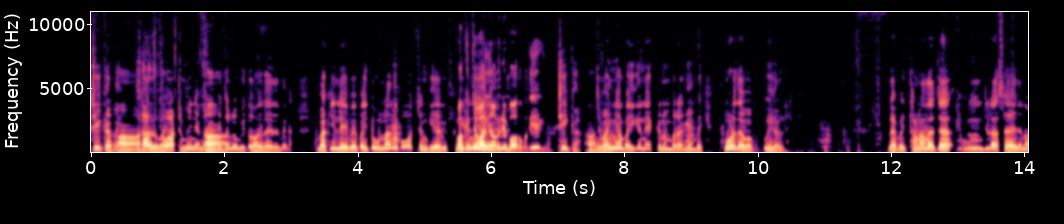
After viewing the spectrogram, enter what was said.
ਠੀਕ ਹੈ ਬਾਈ। ਹਾਂ, ਅੱਠ 7 ਤੱਕ ਤੋਂ ਬਾਈ। 8 ਮਹੀਨੇ ਮੰਨ ਕੇ ਹਾਂ, ਚੱਲੋ ਵੀ ਦੁੱਧ ਦੇ ਨੇ। ਦਿੰਦੀਆਂ ਬਾਕੀ ਲੇਵੇ ਬਾਈ ਦੋਨਾਂ ਦੀ ਬਹੁਤ ਚੰਗੇ ਆ ਗਏ ਬਾਕੀ ਚਵਾਈਆਂ ਵੀਰੇ ਬਹੁਤ ਵਧੀਆ ਹੈਗੀਆਂ। ਠੀਕ ਆ ਚਵਾਈਆਂ ਬਾਈ ਕਹਿੰਦੇ ਇੱਕ ਨੰਬਰ ਆ ਗਿਆ ਬਾਈ। ਮੋੜ ਲੈ ਬਾਪੂ ਕੋਈ ਗੱਲ ਨਹੀਂ। ਲੈ ਬਾਈ ਥਾਣਾ ਦਾ ਜਿਹੜਾ ਸਾਈਜ਼ ਹੈ ਨਾ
